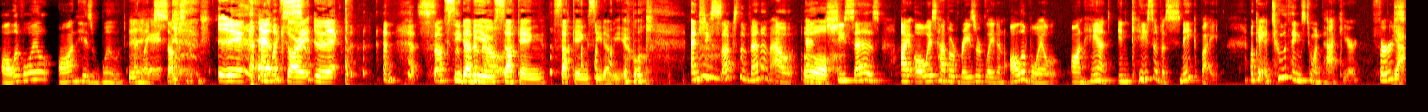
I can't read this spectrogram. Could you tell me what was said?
olive oil on his wound, and like eh. sucks eh. and like, sorry. Eh. and sucks the venom CW sucking sucking CW. and she sucks the venom out and Ugh. she says i always have a razor blade and olive oil on hand in case of a snake bite okay two things to unpack here first yeah,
